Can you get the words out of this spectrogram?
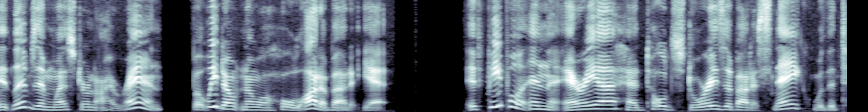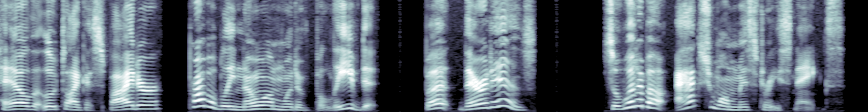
It lives in western Iran, but we don't know a whole lot about it yet. If people in the area had told stories about a snake with a tail that looked like a spider, probably no one would have believed it. But there it is. So, what about actual mystery snakes?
